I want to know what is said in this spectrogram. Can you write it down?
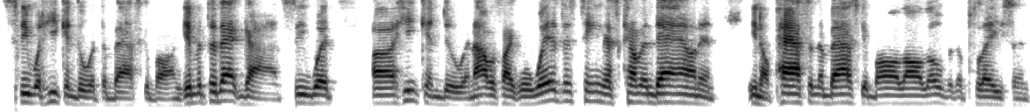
see what he can do with the basketball and give it to that guy and see what uh, he can do. And I was like, well, where's this team that's coming down and, you know, passing the basketball all over the place and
